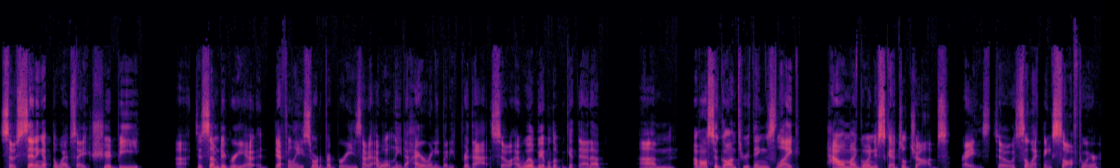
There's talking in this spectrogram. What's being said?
So setting up the website should be uh, to some degree uh, definitely sort of a breeze. I, I, won't need to hire anybody for that. So I will be able to get that up. Um, I've also gone through things like how am I going to schedule jobs, right? So selecting software.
